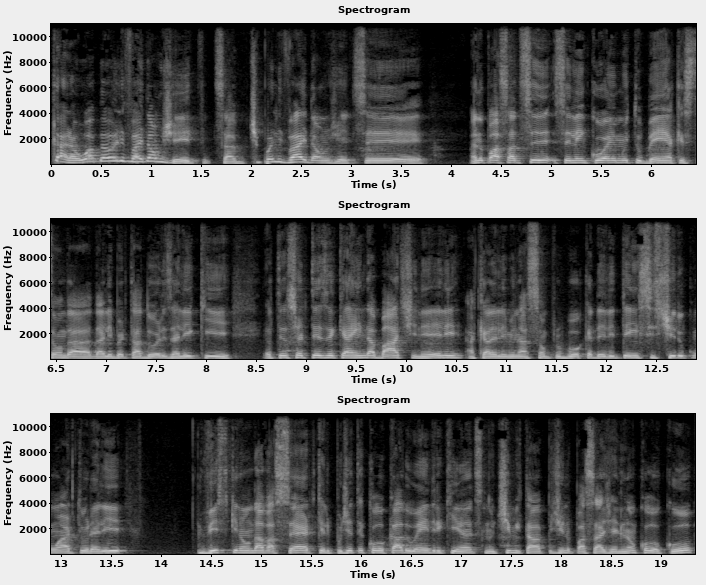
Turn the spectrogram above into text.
cara, o Abel ele vai dar um jeito, sabe? Tipo, ele vai dar um jeito. Você. Ano passado você, elencou aí muito bem a questão da, da Libertadores ali, que eu tenho certeza que ainda bate nele, aquela eliminação pro Boca dele ter insistido com o Arthur ali visto que não dava certo, que ele podia ter colocado o Hendrick antes no time que tava pedindo passagem, ele não colocou.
